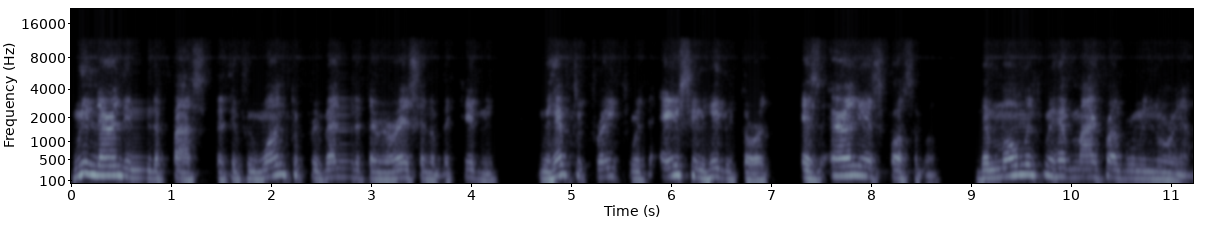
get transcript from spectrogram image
We learned in the past that if we want to prevent deterioration of the kidney, we have to treat with ACE inhibitors as early as possible. The moment we have microalbuminuria,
